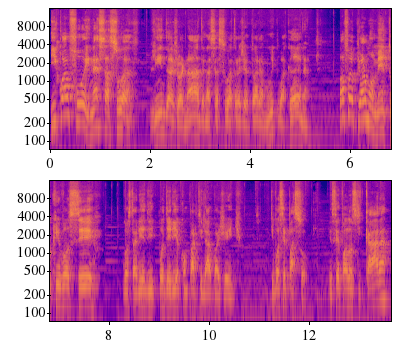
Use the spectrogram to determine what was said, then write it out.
E qual foi nessa sua linda jornada, nessa sua trajetória muito bacana, qual foi o pior momento que você gostaria de poderia compartilhar com a gente? Que você passou? E você falou assim, cara,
